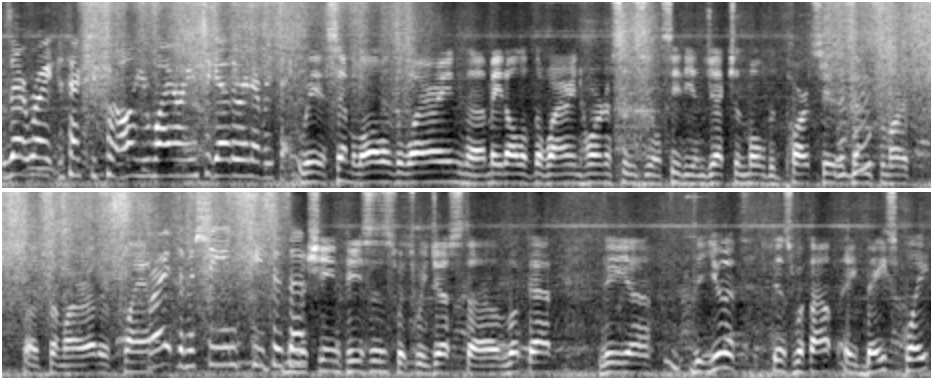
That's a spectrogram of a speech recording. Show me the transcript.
Is that right? In fact, you put all your wiring together and everything. We assembled all of the wiring, uh, made all of the wiring harnesses. You'll see the injection molded parts here that come from our uh, from our other plant. Right, the machine pieces The of machine pieces, which we just uh, looked at. The uh, the unit is without a base plate,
